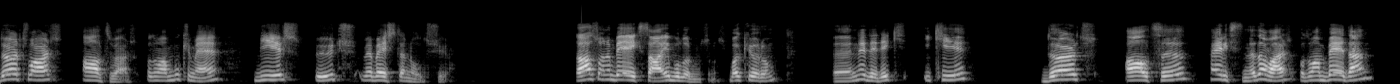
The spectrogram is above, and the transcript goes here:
4 var, 6 var. O zaman bu küme 1, 3 ve 5'ten oluşuyor. Daha sonra B eksi A'yı bulur musunuz? Bakıyorum. Ee, ne dedik? 2, 4, 6 her ikisinde de var. O zaman B'den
